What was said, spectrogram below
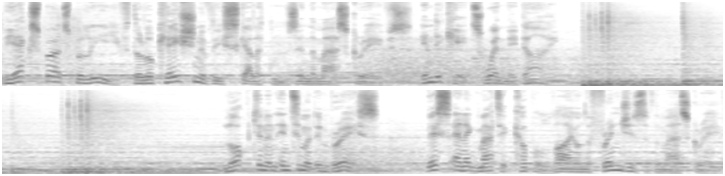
The experts believe the location of these skeletons in the mass graves indicates when they die. Locked in an intimate embrace, this enigmatic couple lie on the fringes of the mass grave.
